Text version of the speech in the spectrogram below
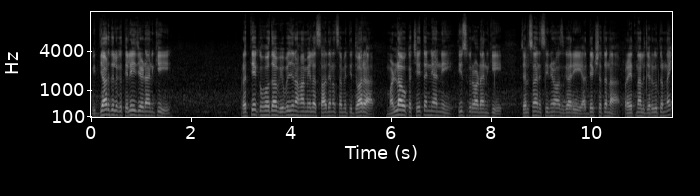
విద్యార్థులకు తెలియజేయడానికి ప్రత్యేక హోదా విభజన హామీల సాధన సమితి ద్వారా మళ్ళా ఒక చైతన్యాన్ని తీసుకురావడానికి జల్సాని శ్రీనివాస్ గారి అధ్యక్షతన ప్రయత్నాలు జరుగుతున్నాయి.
